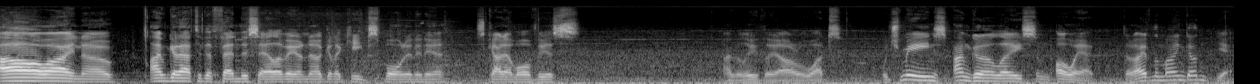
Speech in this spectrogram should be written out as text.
Oh, I know. I'm gonna have to defend this elevator and they're gonna keep spawning in here. It's kind of obvious. I believe they are, or what? Which means I'm gonna lay some... Oh, wait. Did I have the mine gun? Yeah.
